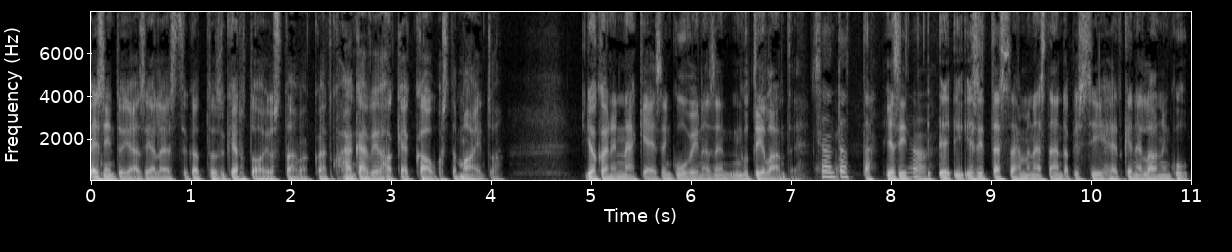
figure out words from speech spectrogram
esiintyjää siellä ja sitten se katsoo, se kertoo jostain vaikka, että kun hän kävi hakemaan kaupasta maitoa. Jokainen näkee sen kuvina sen niin kuin tilanteen. Se on totta. Ja sitten Joo. ja sit tässähän mennään stand-upissa siihen, että kenellä on niinku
